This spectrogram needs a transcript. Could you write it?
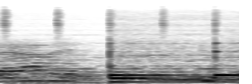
about it.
